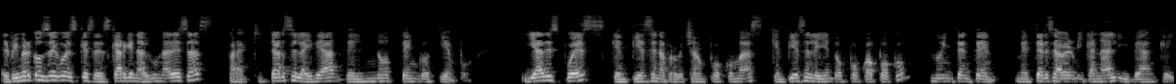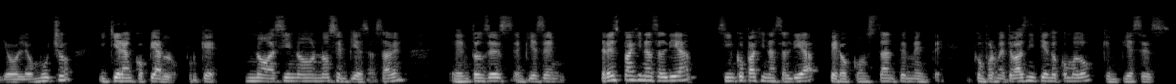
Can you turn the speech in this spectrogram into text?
el primer consejo es que se descarguen alguna de esas para quitarse la idea del no tengo tiempo. Y ya después que empiecen a aprovechar un poco más, que empiecen leyendo poco a poco, no intenten meterse a ver mi canal y vean que yo leo mucho y quieran copiarlo, porque no, así no, no se empieza, ¿saben? Entonces empiecen tres páginas al día, cinco páginas al día, pero constantemente. Y conforme te vas sintiendo cómodo, que empieces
